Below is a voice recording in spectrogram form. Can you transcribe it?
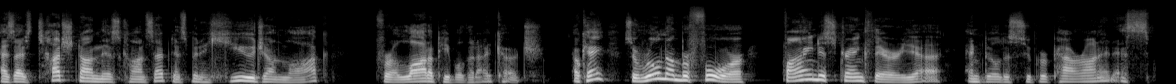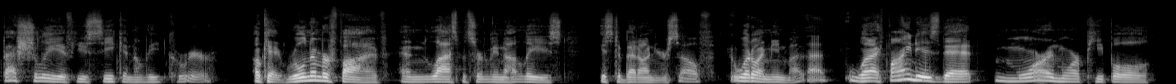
As I've touched on this concept, it's been a huge unlock for a lot of people that I coach. Okay, so rule number four find a strength area and build a superpower on it, especially if you seek an elite career. Okay, rule number five, and last but certainly not least, is to bet on yourself. What do I mean by that? What I find is that more and more people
